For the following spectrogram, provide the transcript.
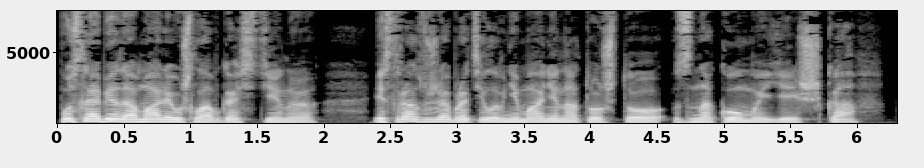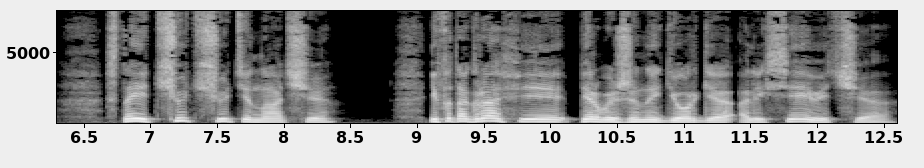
После обеда Амалия ушла в гостиную и сразу же обратила внимание на то, что знакомый ей шкаф стоит чуть-чуть иначе, и фотографии первой жены Георгия Алексеевича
